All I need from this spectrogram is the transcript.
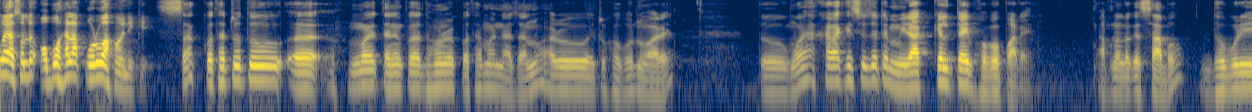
লৈ আচলতে অৱহেলা কৰোৱা হয় নেকি? চাওক কথাটোতো মই তেনেকুৱা ধৰণৰ কথা মই নাজানো আৰু এইটো হ'ব নোৱাৰে। তো মই আশা ৰাখিছোঁ যে এটা মিৰাক্কেল টাইপ হ'ব পাৰে। আপোনালোকে চাব। ধুবুৰী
